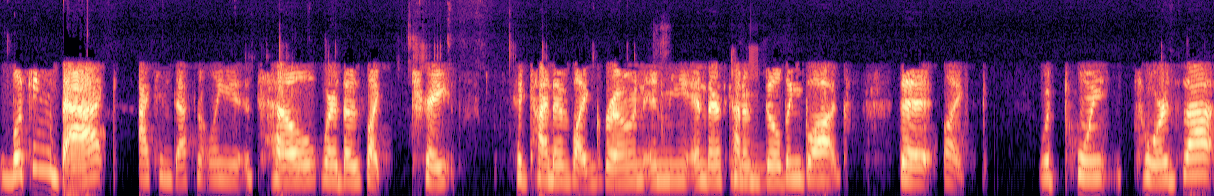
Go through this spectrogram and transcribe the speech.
looking back, I can definitely tell where those like traits had kind of like grown in me, and there's kind Mhm. of building blocks that like would point towards that.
